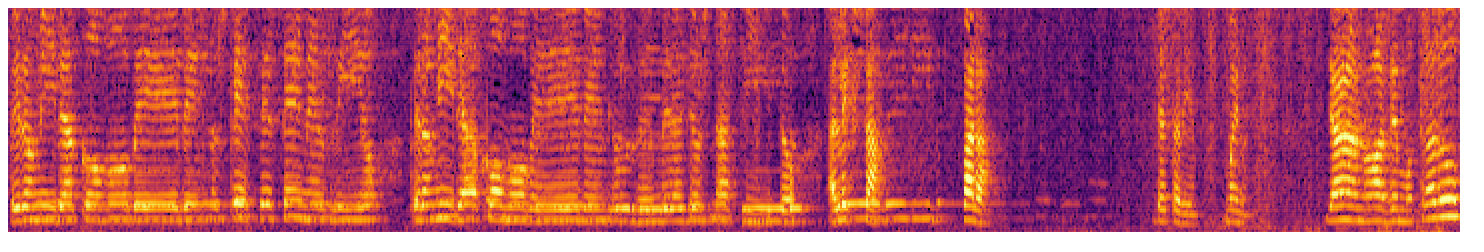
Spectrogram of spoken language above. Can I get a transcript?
Pero mira cómo beben los peces en el río, pero mira cómo beben los peces a Dios nacido. Alexa, para. Ya está bien. Bueno, ya nos has demostrado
